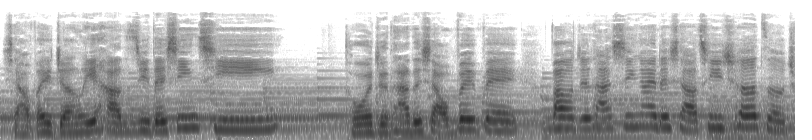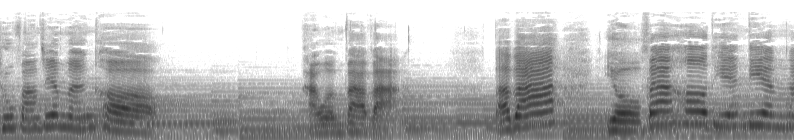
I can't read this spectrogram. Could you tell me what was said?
小贝整理好自己的心情，拖着他的小贝贝，抱着他心爱的小汽车，走出房间门口。他问爸爸：“爸爸，有饭后甜点吗？”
